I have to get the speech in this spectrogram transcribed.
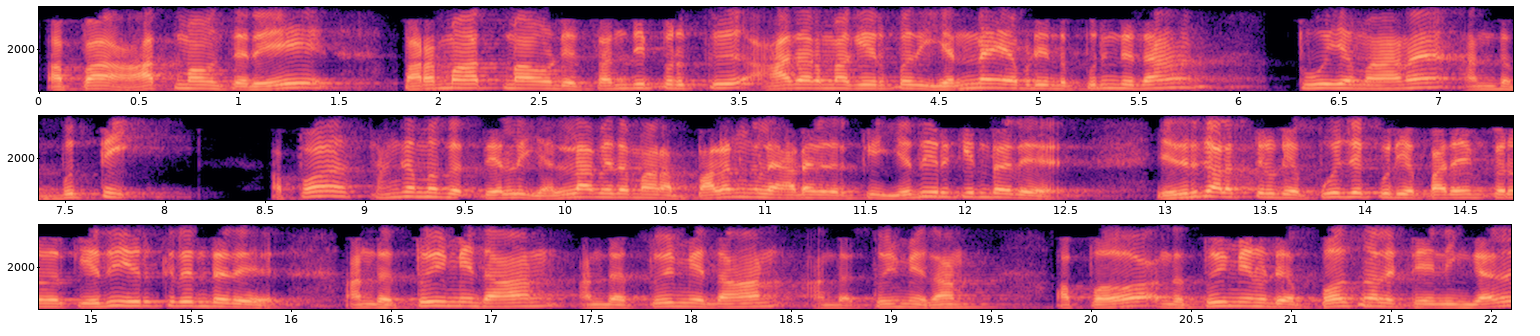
அப்போ ஆத்மாவும் சரி பரமாத்மாவுடைய சந்திப்பிற்கு ஆதாரமாக இருப்பது என்ன அப்படின்னு புரிந்துதான் தூயமான அந்த புத்தி. அப்போ சங்கமகத்தில் எல்லா விதமான பலன்களை அடைவதற்கு எது இருக்கின்றது? எதிர்காலத்தினுடைய பூஜைக்குரிய பதவி பெறுவதற்கு எது இருக்கின்றது? அந்த தூய்மைதான் அந்த தூய்மைதான் அந்த தூய்மைதான். அப்போது அப்போ அந்த தூய்மையினுடைய பர்சனாலிட்டியை நீங்கள்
